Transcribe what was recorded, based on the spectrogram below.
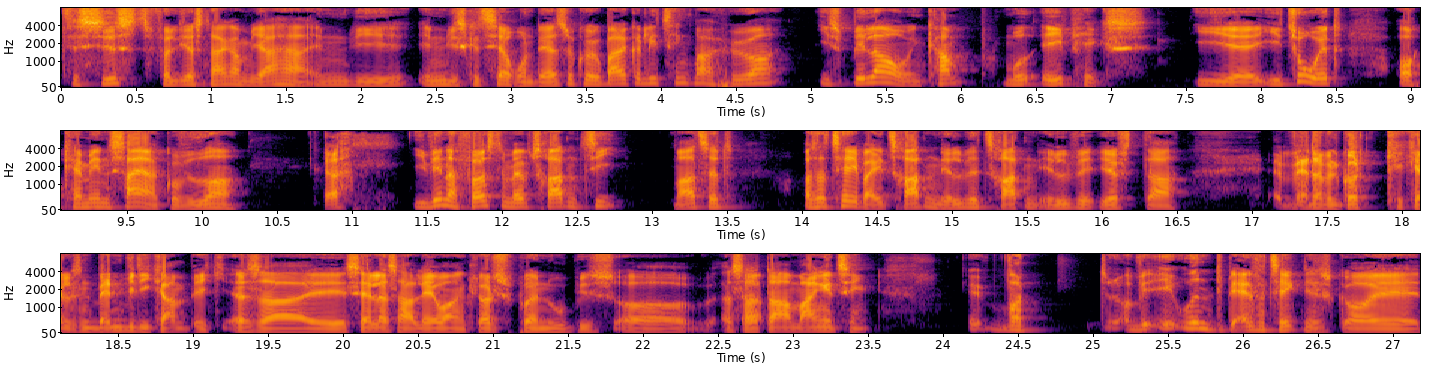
Til sidst, for lige at snakke om jer her, inden vi, inden vi skal til at runde det så kunne jeg bare godt lige tænke mig at høre, I spiller jo en kamp mod Apex i, øh, i 2-1, og kan med en sejr gå videre. Ja. I vinder første map 13-10, meget tæt, og så taber I 13-11, 13-11 efter, hvad der vel godt kan kaldes en vanvittig kamp, ikke? Altså, øh, Salazar laver en clutch på Anubis, og altså, ja. Der er mange ting. Øh, Hvor, vi- uden at det bliver alt for teknisk og, øh,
